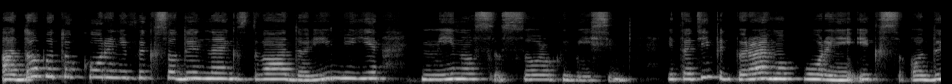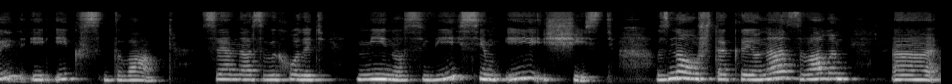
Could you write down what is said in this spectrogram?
а добуток коренів х1 на х2 дорівнює мінус 48. І тоді підбираємо корені х1 і х2. Це в нас виходить мінус 8 і 6. Знову ж таки, у нас з вами е,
